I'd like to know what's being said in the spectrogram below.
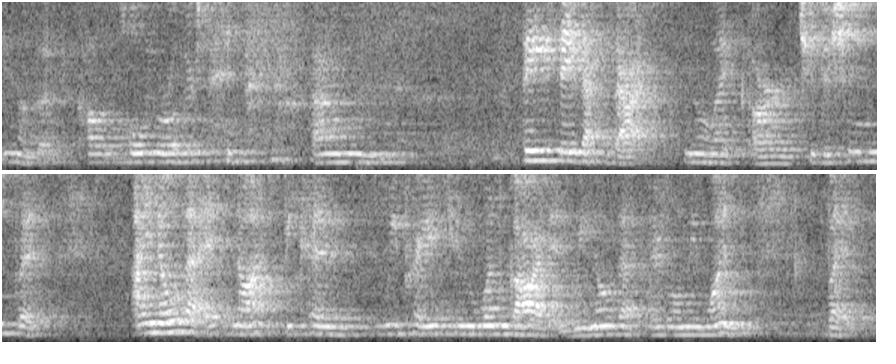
you know, the call them holy rollers, um, they say that's bad, you know, like our tradition, but I know that it's not because we pray to one God and we know that there's only one. But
